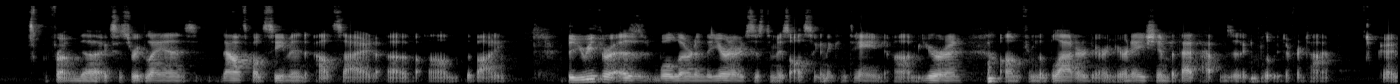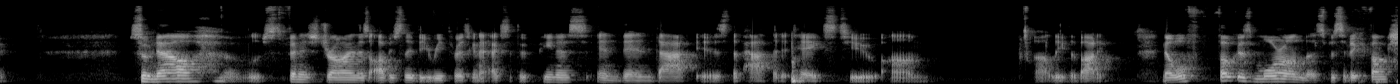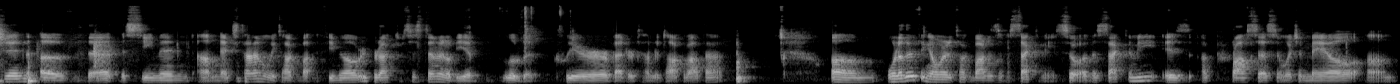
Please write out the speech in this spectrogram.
from the accessory glands. Now it's called semen outside of um, the body. The urethra, as we'll learn in the urinary system, is also going to contain um, urine um, from the bladder during urination, but that happens at a completely different time. Okay. So now let's finish drawing this. Obviously, the urethra is going to exit through the penis, and then that is the path that it takes to um, uh, leave the body. Now we'll focus more on the specific function of the, the semen um, next time when we talk about the female reproductive system. It'll be a little bit clearer, better time to talk about that. Um, one other thing I wanted to talk about is a vasectomy. So a vasectomy is a process in which a male um,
